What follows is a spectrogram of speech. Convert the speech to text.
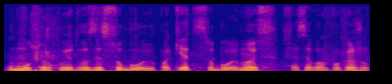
у мусорку відвези з собою. Пакет з собою. Ну, ось, зараз я вам покажу.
